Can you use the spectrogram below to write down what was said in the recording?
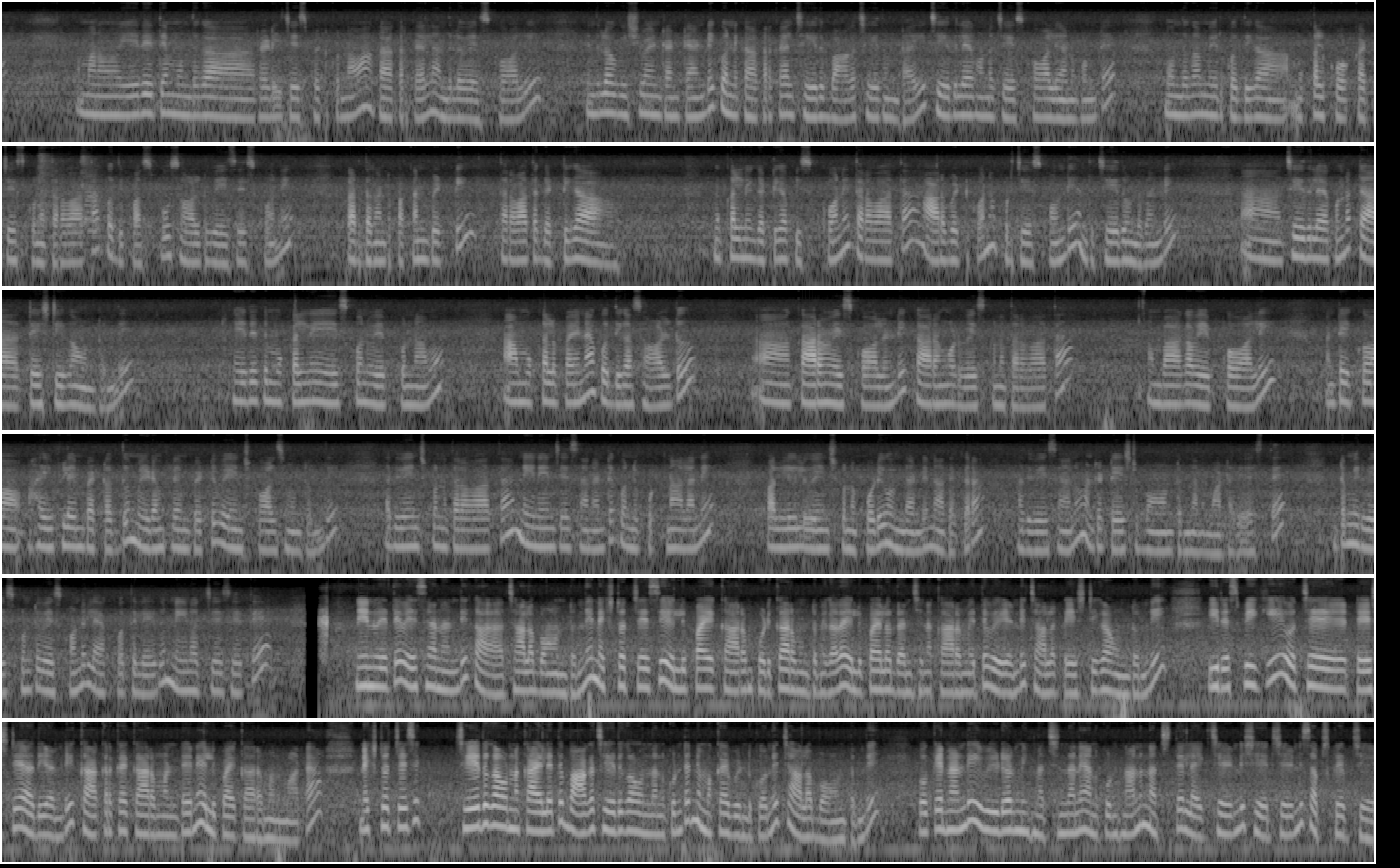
మనం ఏదైతే ముందుగా రెడీ చేసి పెట్టుకున్నామో ఆ కాకరకాయలు అందులో వేసుకోవాలి. ఇందులో విషయం ఏంటంటే అండి కొన్ని కాకరకాయలు చేదు బాగా చేదు ఉంటాయి. చేదు లేకుండా చేసుకోవాలి అనుకుంటే ముందుగా మీరు కొద్దిగా ముక్కలు కట్ చేసుకున్న తర్వాత కొద్ది పసుపు సాల్ట్ వేసేసుకొని ఒక అర్ధగంట పక్కన పెట్టి తర్వాత గట్టిగా ముక్కల్ని గట్టిగా పిసుక్కొని తర్వాత ఆరబెట్టుకొని అప్పుడు చేసుకోండి. అంత చేదు ఉండదండి. చేదు లేకుండా టా టేస్టీగా ఉంటుంది. ఏదైతే ముక్కల్ని వేసుకొని వేపుకున్నామో ఆ ముక్కల పైన కొద్దిగా సాల్ట్ కారం వేసుకోవాలండి. కారం కూడా వేసుకున్న తర్వాత బాగా వేపుకోవాలి. అంటే ఎక్కువ హై ఫ్లేమ్ పెట్టొద్దు మీడియం ఫ్లేమ్ పెట్టి వేయించుకోవాల్సి ఉంటుంది. అది వేయించుకున్న తర్వాత నేనేం చేశానంటే కొన్ని పుట్నాలని పల్లీలు వేయించుకున్న పొడి ఉందండి నా దగ్గర. అది వేసాను అంటే టేస్ట్ బాగుంటుందన్నమాట అది వేస్తే. అంటే మీరు వేసుకుంటే వేసుకోండి లేకపోతే లేదు. నేను వచ్చేసి అయితే నేను అయితే వేసానండి. కా- చాలా బాగుంటుంది. నెక్స్ట్ వచ్చేసి ఎల్లిపాయ కారం పొడి కారం ఉంటుంది కదా ఎల్లిపాయలో దంచిన కారం అయితే వేయండి. చాలా టేస్టీగా ఉంటుంది. ఈ రెసిపీకి వచ్చే టేస్టే అది అండి. కాకరకాయ కారం అంటేనే ఎల్లిపాయ కారం అనమాట నెక్స్ట్ వచ్చేసి చేదుగా ఉన్న కాయలు అయితే బాగా చేదుగా ఉందనుకుంటే నిమ్మకాయ పిండుకొని చాలా బాగుంటుంది. ఓకేనండి. ఈ వీడియో మీకు నచ్చిందని అనుకుంటున్నాను. నచ్చితే లైక్ చేయండి షేర్ చేయండి సబ్స్క్రైబ్ చేయండి.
